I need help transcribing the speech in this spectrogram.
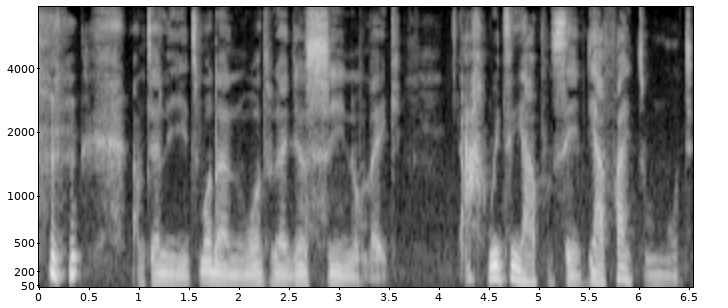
I'm telling you, it's more than what we are just seeing. oh, Like, ah, waiting happen, say they are fight too much.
